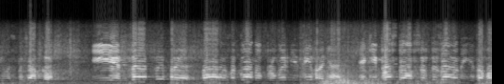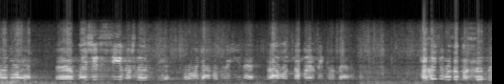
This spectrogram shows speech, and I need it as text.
рівно спочатку. І це цифри нового закону про мирні зібрання, який просто абсурдизований і забороняє е, майже всі можливості громадян України право на мирний протест. Ми хочемо запросити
